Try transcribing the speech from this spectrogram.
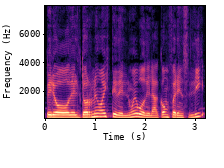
pero del torneo este del nuevo de la Conference League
